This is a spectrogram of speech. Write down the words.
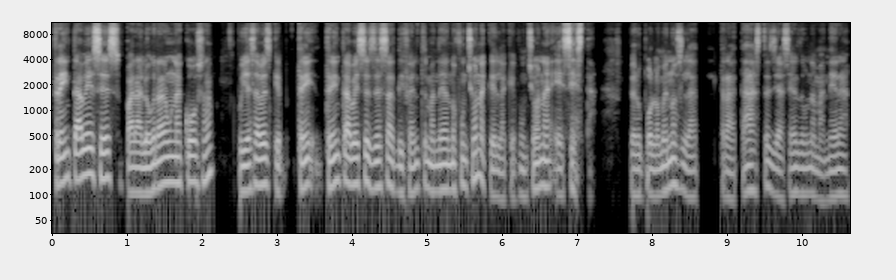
30 veces para lograr una cosa, pues ya sabes que 30 veces de esas diferentes maneras no funciona, que la que funciona es esta, pero por lo menos la trataste de hacer de una manera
